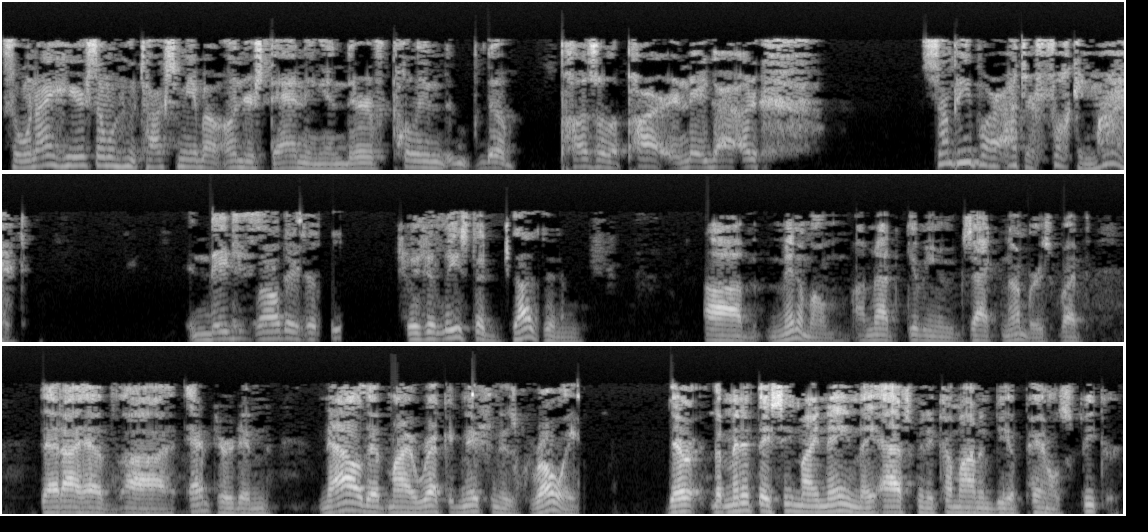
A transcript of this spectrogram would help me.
So when I hear someone who talks to me about understanding and they're pulling the puzzle apart and they got, some people are out their fucking mind. And they just, well, there's least, there's at least a dozen um, minimum. I'm not giving you exact numbers, but that I have uh, entered, and now that my recognition is growing, they're the minute they see my name, they ask me to come on and be a panel speaker.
